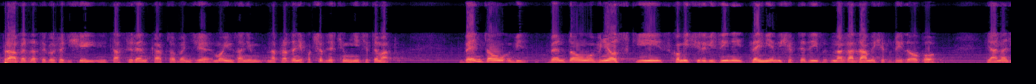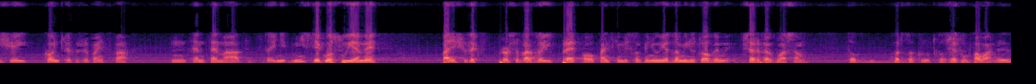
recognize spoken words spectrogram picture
sprawę, dlatego że dzisiaj ta syrenka to będzie moim zdaniem naprawdę niepotrzebne ciągnięcie tematu. Będą, będą wnioski z komisji rewizyjnej, zajmiemy się wtedy i nagadamy się tutaj do oporu. Ja na dzisiaj kończę, proszę Państwa, mm, ten temat. Tutaj nie, nic nie głosujemy. Panie Siódek, proszę bardzo i pre, po pańskim wystąpieniu jednominutowym przerwę ogłaszam. To bardzo krótko. Przed uchwałami. Y,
